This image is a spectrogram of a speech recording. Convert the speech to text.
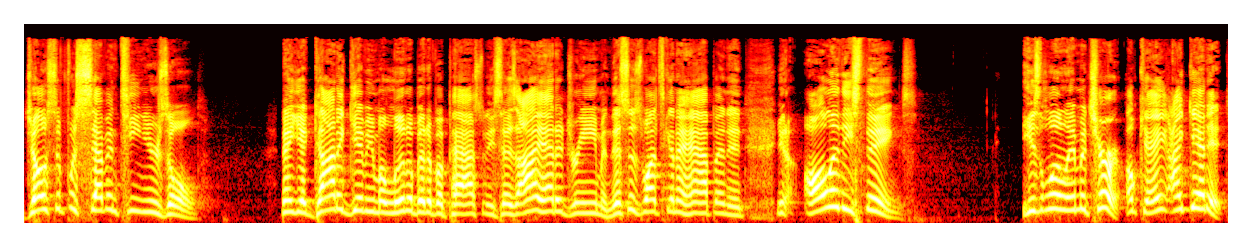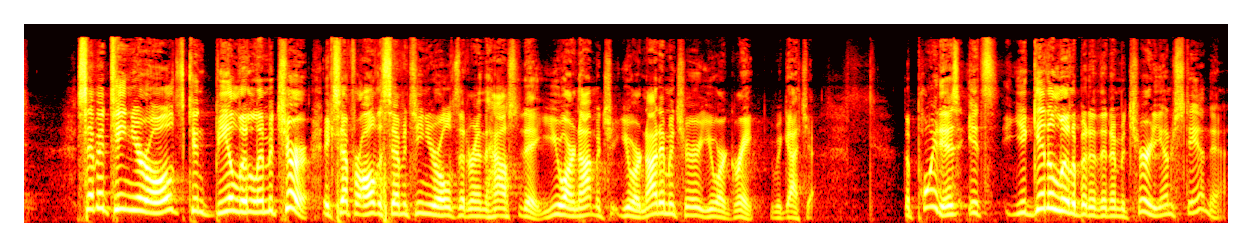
Joseph was 17 years old. Now you got to give him a little bit of a pass when he says, "I had a dream and this is what's going to happen," and you know all of these things. He's a little immature. Okay, I get it. 17 year olds can be a little immature, except for all the 17 year olds that are in the house today. You are not mature, you are not immature, you are great. We got you. The point is, it's you get a little bit of that immaturity, understand that.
